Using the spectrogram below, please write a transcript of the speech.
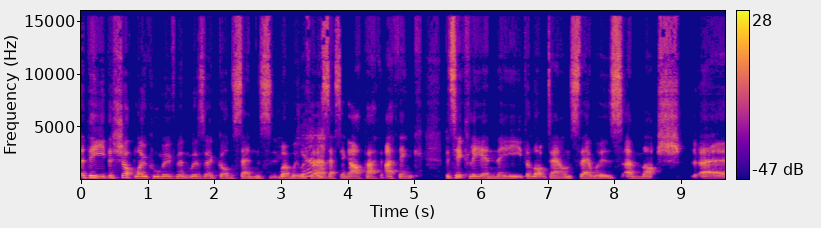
the the shop local movement was a godsend when we were Yeah. first setting up. I, I think, particularly in the the lockdowns, there was a much uh,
